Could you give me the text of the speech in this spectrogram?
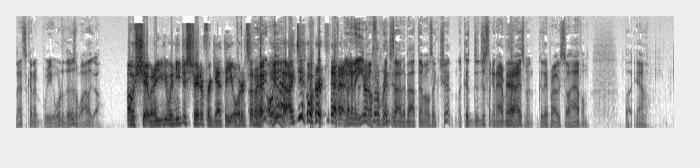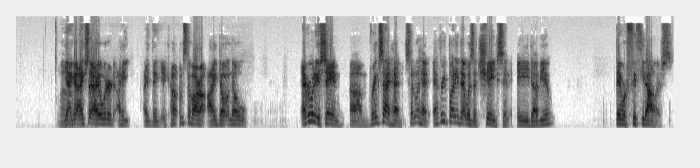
That's gonna we ordered those a while ago. Oh shit! When you when you just straight up forget that you ordered something, Right, oh yeah. yeah. I did order that. I got an forgot email from. Ringside about them. I was like, shit, because just like an advertisement because they probably still have them. But yeah, Yeah, I Um, got actually. I ordered. I I think it comes tomorrow. I don't know. Everybody was saying um, Ringside had suddenly had everybody that was a chase in AEW. They were fifty dollars.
